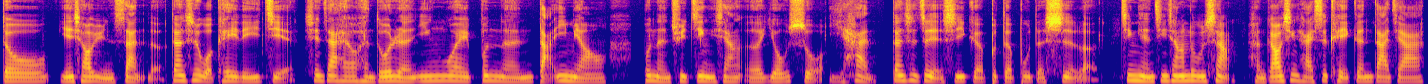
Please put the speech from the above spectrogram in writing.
都烟消云散了，但是我可以理解，现在还有很多人因为不能打疫苗，不能去进香而有所遗憾，但是这也是一个不得不的事了。今年进香路上，很高兴还是可以跟大家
